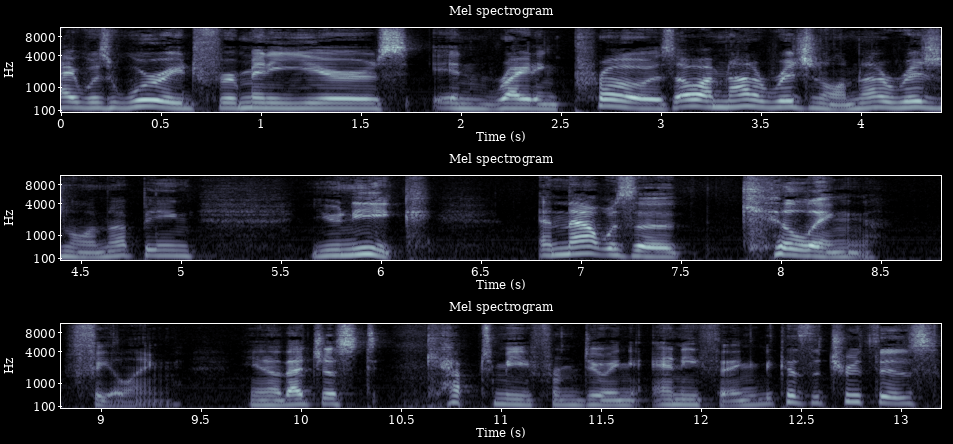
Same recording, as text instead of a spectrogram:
I was worried for many years in writing prose. Oh, I'm not original. I'm not original. I'm not being unique, and that was a killing feeling. You know, that just kept me from doing anything because the truth is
